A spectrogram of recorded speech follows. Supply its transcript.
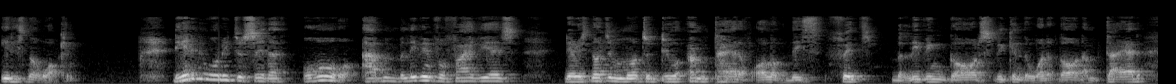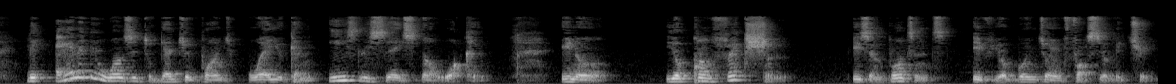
It is not working. The enemy wanted to say that, Oh, I've been believing for five years. There is nothing more to do. I'm tired of all of this faith, believing God, speaking the word of God. I'm tired. The enemy wants you to get to a point where you can easily say it's not working. You know, your confession is important if you're going to enforce your victory.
